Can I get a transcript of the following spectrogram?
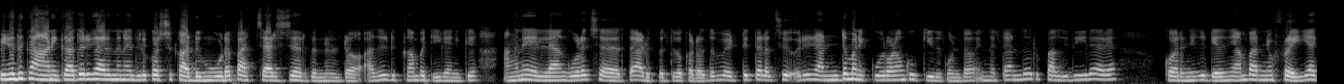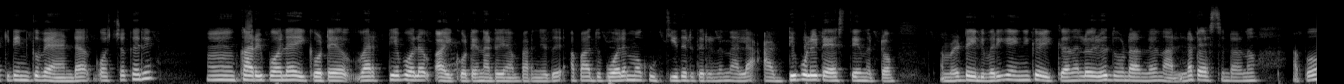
പിന്നെ ഇത് കാണിക്കാത്തൊരു കാര്യം തന്നെ ഇതിൽ കുറച്ച് കടും കൂടെ പച്ചരച്ച് ചേർത്തിട്ടുണ്ട് കേട്ടോ അത് എടുക്കാൻ പറ്റിയില്ല എനിക്ക്. അങ്ങനെ എല്ലാം കൂടെ ചേർത്ത് അടുപ്പത്ത് വെക്കട്ടോ അത് വെട്ടി തിളച്ച് ഒരു രണ്ട് മണിക്കൂറോളം കുക്ക് ചെയ്ത് കൊണ്ടോ എന്നിട്ടാണ് ഇത് ഒരു പകുതിയിൽ വരെ കുറഞ്ഞ് കിട്ടിയത്. ഞാൻ പറഞ്ഞു ഫ്രൈ ആക്കിയിട്ട് എനിക്ക് വേണ്ട. കുറച്ചൊക്കെ ഒരു കറി പോലെ ആയിക്കോട്ടെ വരട്ടിയ പോലെ ആയിക്കോട്ടെ എന്നിട്ട് ഞാൻ പറഞ്ഞത്. അപ്പോൾ അതുപോലെ നമ്മൾ കുക്ക് ചെയ്തെടുത്തിട്ടുണ്ട്. നല്ല അടിപൊളി ടേസ്റ്റ് ചെയ്യുന്നു കേട്ടോ നമ്മൾ ഡെലിവറി കഴിഞ്ഞ് കഴിക്കുക എന്നുള്ള ഒരു ഇതുകൊണ്ടായിരുന്നു നല്ല ടേസ്റ്റ് ഉണ്ടായിരുന്നു. അപ്പോൾ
